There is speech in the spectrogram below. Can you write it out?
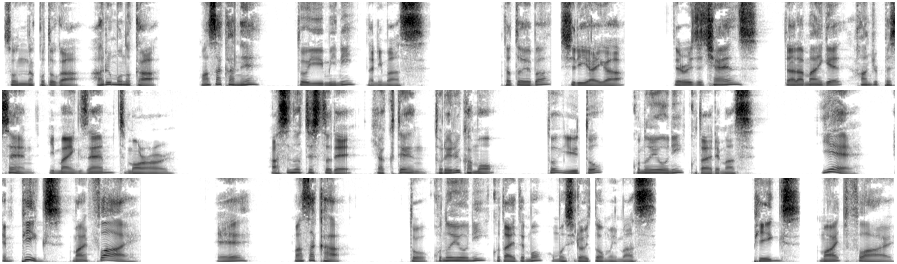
そんなことがあるものか？まさかね？という意味になります。例えば知り合いが There is a chance that I might get 100% in my exam tomorrow 明日のテストで100点取れるかもと言うとこのように答えれます。Yeah, and pigs might fly. えー、まさかとこのように答えても面白いと思います。pigs might fly.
